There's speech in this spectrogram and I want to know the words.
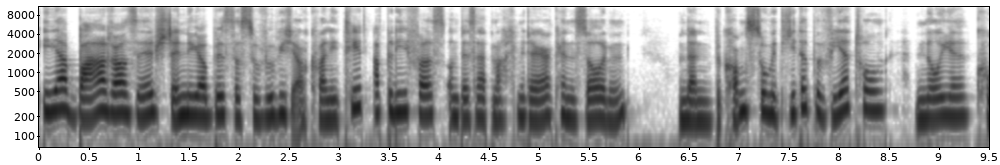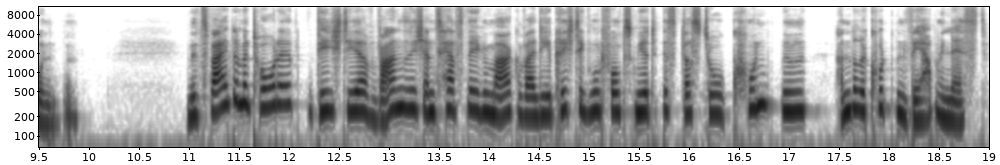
ehrbarer Selbstständiger bist, dass du wirklich auch Qualität ablieferst und deshalb mache ich mir da gar keine Sorgen. Und dann bekommst du mit jeder Bewertung neue Kunden. Eine zweite Methode, die ich dir wahnsinnig ans Herz legen mag, weil die richtig gut funktioniert, ist, dass du Kunden andere Kunden werben lässt.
